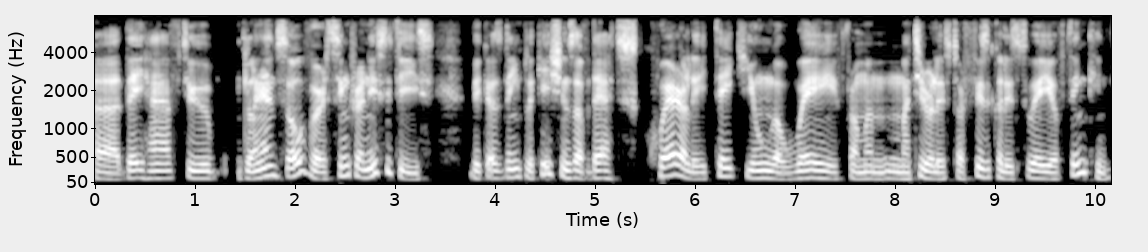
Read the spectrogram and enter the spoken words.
uh, they have to glance over synchronicities because the implications of that squarely take Jung away from a materialist or physicalist way of thinking.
